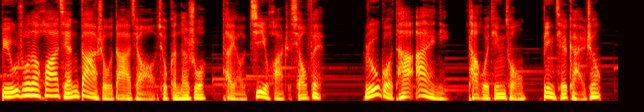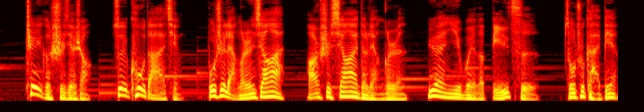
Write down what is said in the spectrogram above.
比如说他花钱大手大脚，就跟他说他要计划着消费。如果他爱你，他会听从并且改正。这个世界上最酷的爱情，不是两个人相爱，而是相爱的两个人愿意为了彼此做出改变。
